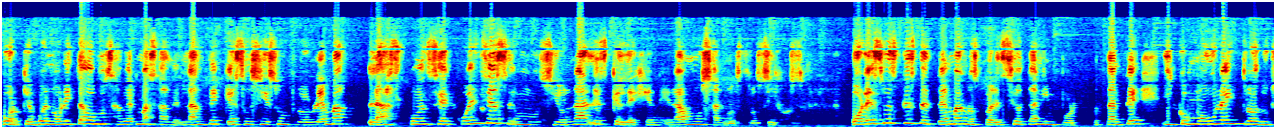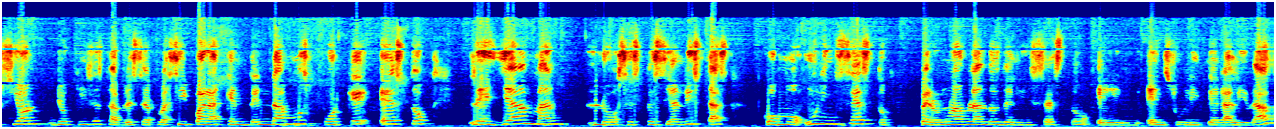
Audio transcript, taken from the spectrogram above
Porque bueno, ahorita vamos a ver más adelante que eso sí es un problema, las consecuencias emocionales que le generamos a nuestros hijos. Por eso es que este tema nos pareció tan importante y como una introducción yo quise establecerlo así para que entendamos por qué esto le llaman los especialistas como un incesto, pero no hablando del incesto en, en su literalidad,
